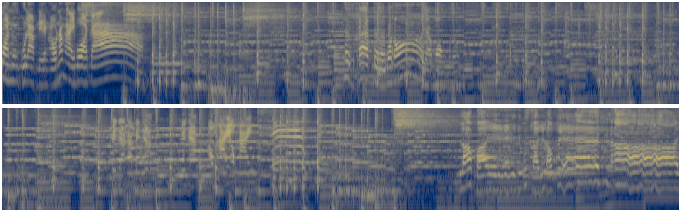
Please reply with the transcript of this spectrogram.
มอนหนึ่งกุหลาบแดงเอาน้ำไอบ่จ้า ค่าตู่บ่เนาะอย่ามองบ่เนาะเป็นยังครับเป็นยังเป็นยังเอาขายเอาขายแล้วไปอยู่ใส่ละเฟนอาย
